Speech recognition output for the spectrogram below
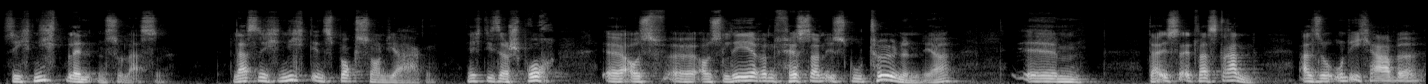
sich nicht blenden zu lassen. Lass dich nicht ins Boxhorn jagen. Nicht dieser Spruch äh, aus, äh, aus leeren Fässern ist gut tönen, ja. Ähm, da ist etwas dran. Also, und ich habe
